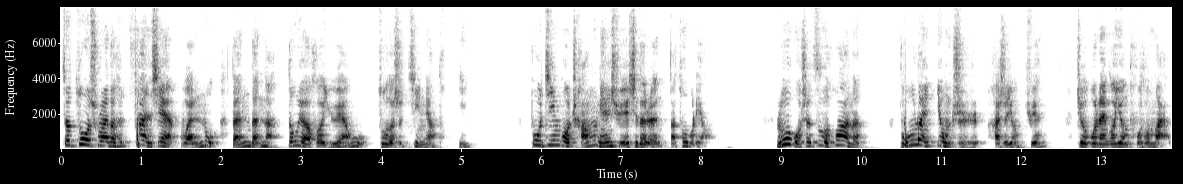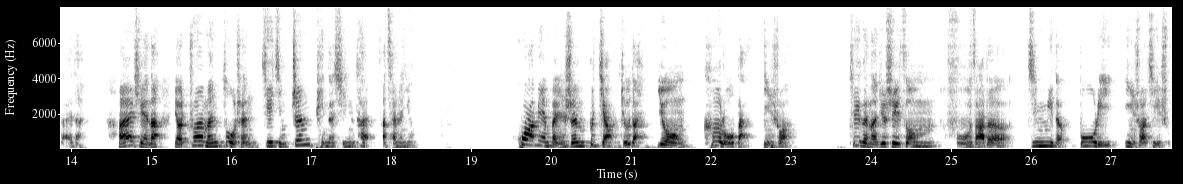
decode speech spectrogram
这做出来的范线、纹路等等呢，都要和原物做的是尽量统一。不经过常年学习的人啊，做不了。如果是字画呢，不论用纸还是用绢，就不能够用普通买来的，而且呢，要专门做成接近真品的形态啊才能用。画面本身不讲究的，用科罗版印刷，这个呢就是一种复杂的精密的玻璃印刷技术。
